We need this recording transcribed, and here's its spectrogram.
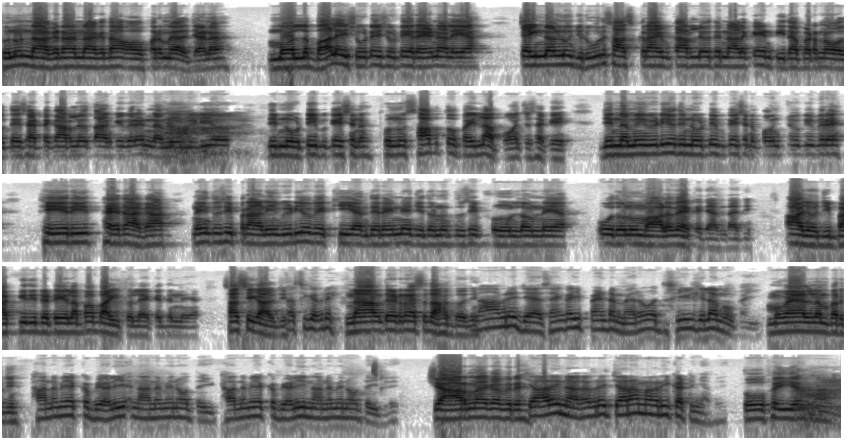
ਤੁਹਾਨੂੰ ਨਾਗਣਾ ਨਗ ਦਾ ਆਫਰ ਮਿਲ ਜਾਣਾ। ਮੁੱਲ ਬਾਹਲੇ ਛੋਟੇ ਛੋਟੇ ਰਹਿਣ ਵਾਲੇ ਆ। ਚੈਨਲ ਨੂੰ ਜਰੂਰ ਸਬਸਕ੍ਰਾਈਬ ਕਰ ਲਿਓ ਤੇ ਨਾਲ ਘੰਟੀ ਦਾ ਬਟਨ ਆਲ ਤੇ ਸੈੱਟ ਕਰ ਲਿਓ ਤਾਂ ਕਿ ਵੀਰੇ ਨਵੀਂ ਵੀਡੀਓ ਦੀ ਨੋਟੀਫਿਕੇਸ਼ਨ ਤੁਹਾਨੂੰ ਸਭ ਤੋਂ ਪਹਿਲਾਂ ਪਹੁੰਚ ਸਕੇ। ਜੇ ਨਵੀਂ ਵੀਡੀਓ ਦੀ ਨੋਟੀਫਿਕੇਸ਼ਨ ਪਹੁੰਚੂਗੀ ਵੀਰੇ, ਫੇਰ ਹੀ ਫਾਇਦਾ ਹੈਗਾ। ਨਹੀਂ ਤੁਸੀਂ ਪੁਰਾਣੀ ਵੀਡੀਓ ਵੇਖੀ ਜਾਂਦੇ ਰਹਿੰਦੇ ਜਦੋਂ ਨੂੰ ਤੁਸੀਂ ਫੋਨ ਲਾਉਨੇ ਆ, ਉਦੋਂ ਨੂੰ ਮਾਲ ਵਿਕ ਜਾਂਦਾ ਜੀ। ਆ ਜਾਓ ਜੀ, ਬਾਕੀ ਦੀ ਡਿਟੇਲ ਆਪਾਂ ਬਾਈ ਤੋਂ ਲੈ ਕੇ ਦਿੰਨੇ ਆ। ਸਤਿ ਸ਼੍ਰੀ ਅਕਾਲ ਜੀ। ਸਤਿ ਸ਼੍ਰੀ ਅਕਾਲ ਵੀਰੇ। ਨਾਮ ਤੇ ਐਡਰੈਸ ਦੱਸ ਦਿਓ ਜੀ। ਨਾਮ ਵੀਰੇ ਜੈ ਸਿੰਘ ਆ ਜੀ ਪਿੰਡ ਮਹਿਰੋ ਤਹਿਸੀਲ ਜ਼ਿਲ੍ਹਾ ਮੋਗਾ ਜੀ। ਮੋਬਾਈਲ ਨੰਬਰ ਜੀ। 9814299923 9814299923 ਵੀਰੇ। ਚਾਰ ਨਾਗਾ ਵੀਰੇ। ਚਾਰੇ ਹੀ ਨਾਗਾ ਵੀਰੇ ਚਾਰਾਂ ਮਗਰੀ ਕੱਟੀਆਂ ਵੀਰੇ। ਤੋਹਫੇ ਹੀ ਆ। ਹਾਂ।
